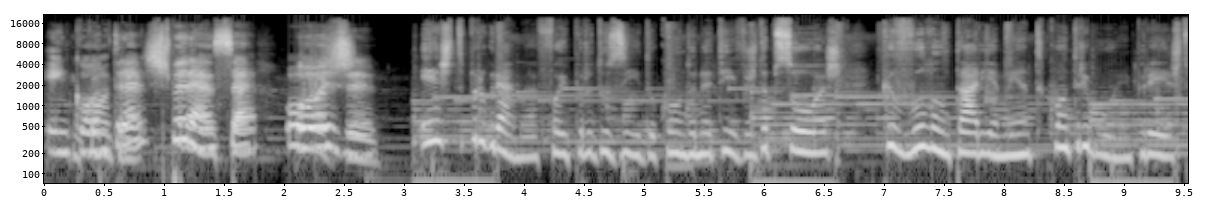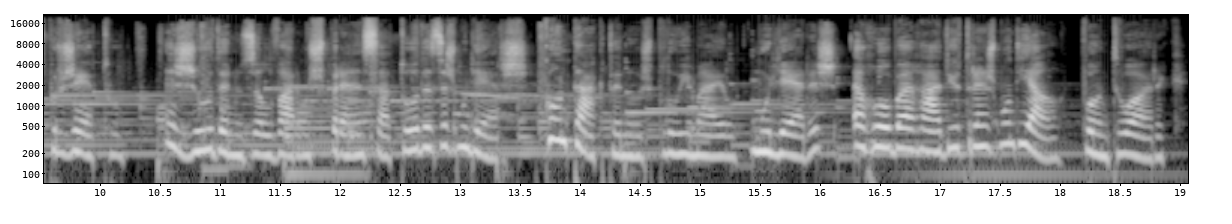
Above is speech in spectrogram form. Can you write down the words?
Encontra esperança hoje. Este programa foi produzido com donativos de pessoas que voluntariamente contribuem para este projeto. Ajuda-nos a levarmos esperança a todas as mulheres. Contacta-nos pelo e-mail mulheres@radiotransmundial.org.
